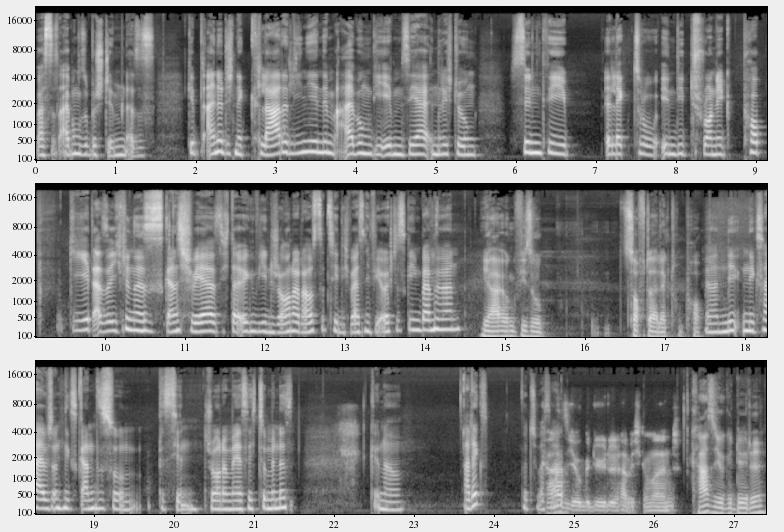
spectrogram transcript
was das Album so bestimmt. Also es gibt eindeutig eine klare Linie in dem Album, die eben sehr in Richtung Synthy, Elektro, Indie-Tronic, Pop geht. Also ich finde, es ist ganz schwer, sich da irgendwie ein Genre rauszuziehen. Ich weiß nicht, wie euch das ging beim Hören. Ja, irgendwie so softer Elektropop. Ja, ni nix Halbes und nix Ganzes, so ein bisschen genremäßig zumindest. Genau. Alex, würdest du was sagen? Casio-Gedüdel, habe ich gemeint. Casio-Gedödel.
